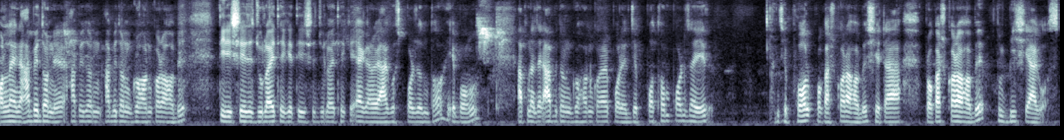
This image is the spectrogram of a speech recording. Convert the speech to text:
অনলাইনে আবেদনের, আবেদন আবেদন গ্রহণ করা হবে তিরিশে জুলাই থেকে, তিরিশে জুলাই থেকে এগারোই আগস্ট পর্যন্ত এবং আপনাদের আবেদন গ্রহণ করার পরে যে প্রথম পর্যায়ের যে ফল প্রকাশ করা হবে সেটা প্রকাশ করা হবে বিশে আগস্ট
